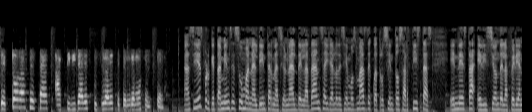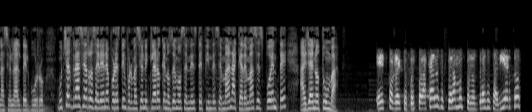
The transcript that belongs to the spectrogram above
de todas estas actividades culturales que tendremos en escena. Así es, porque también se suman al Día Internacional de la Danza y ya lo decíamos, más de 400 artistas en esta edición de la Feria Nacional del Burro. Muchas gracias, Rosa Irene, por esta información y claro que nos vemos en este fin de semana, que además es puente allá en Otumba. Es correcto, pues por acá los esperamos con los brazos abiertos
